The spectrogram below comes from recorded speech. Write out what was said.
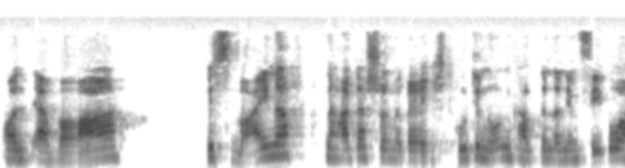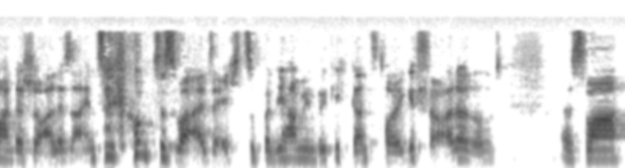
Und er war bis Weihnachten hat er schon recht gute Noten gehabt und dann im Februar hat er schon alles eins bekommen. Das war also echt super. Die haben ihn wirklich ganz toll gefördert und es war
